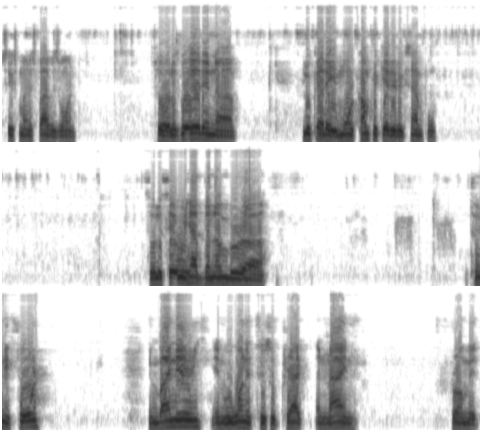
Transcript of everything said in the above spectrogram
6 minus 5 is 1 so let's go ahead and uh, look at a more complicated example. So let's say we have the number uh, 24 in binary and we wanted to subtract a 9 from it.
